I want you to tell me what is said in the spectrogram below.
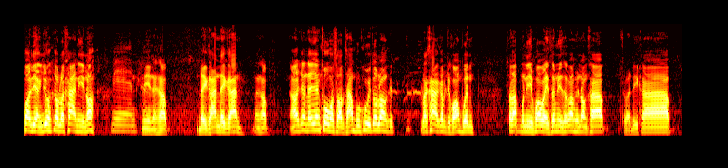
พ่อเลี้ยงอยู่กับราคานี้เนาะแม่นค่ะนี่นะครับได้การได้การนะครับเอาจังไดยังโทรมาสอบถามพูดคุยต่อรองราคากับเจ้าของเพิ่นสำหรับมื้อนี้พ่อไว้สำนีสักวันพี่น้องครับ สวัสดีครับ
